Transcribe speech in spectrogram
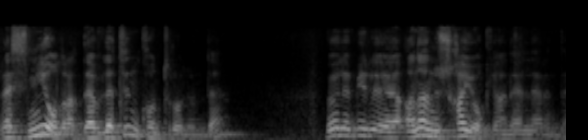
resmi olarak devletin kontrolünde böyle bir e, ana nüsha yok yani ellerinde.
